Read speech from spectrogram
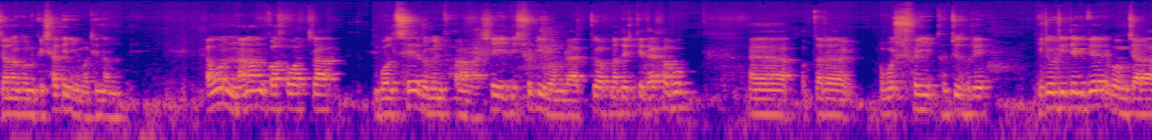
জনগণকে সাথে নিয়ে মাঠে নামবে। এমন নানান কথাবার্তা বলছে রবিন ফারহানা। সেই দৃশ্যটিও আমরা একটু আপনাদেরকে দেখাবো। আপনারা অবশ্যই ধৈর্য ধরে ভিডিওটি দেখবেন এবং যারা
